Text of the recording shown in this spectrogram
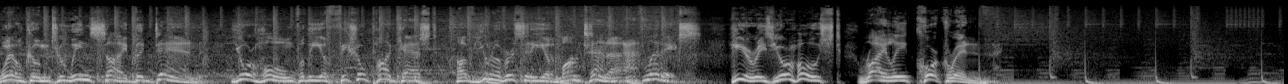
Welcome to Inside the Den, your home for the official podcast of University of Montana Athletics. Here is your host, Riley Corcoran.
